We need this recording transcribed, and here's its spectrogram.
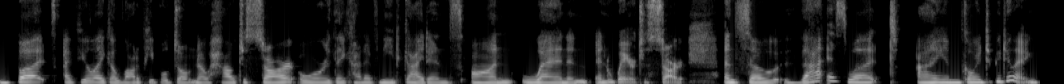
but I feel like a lot of people don't know how to start or they kind of need guidance on when and, and where to start. And so that is what I am going to be doing.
